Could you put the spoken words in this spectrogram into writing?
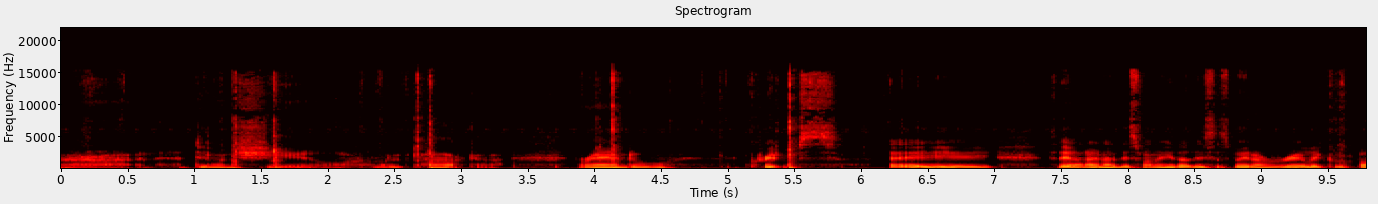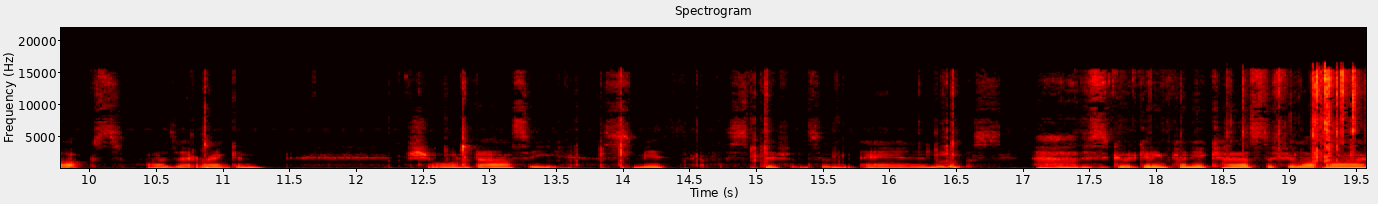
Alright, Dylan Shield, Luke Parker, Randall, Cripps. Hey, see, I don't know this one either. This has been a really good box. Isaac Rankin, Sean Darcy, Smith, Stephenson, and Lewis. Ah, this is good, getting plenty of cards to fill up my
